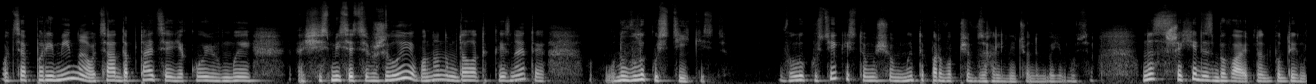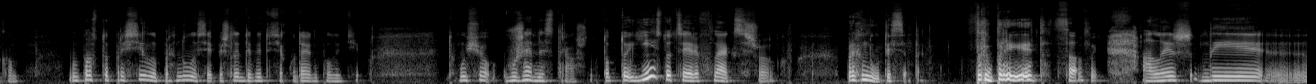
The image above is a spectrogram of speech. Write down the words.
оця переміна, оця адаптація, якою ми 6 місяців жили, вона нам дала такий, знаєте, ну, велику стійкість. Велику стійкість, тому що ми тепер взагалі, взагалі нічого не боїмося. У нас шахіди збивають над будинком. Ми просто присіли, пригнулися і пішли дивитися, куди він полетів. Тому що вже не страшно. Тобто є оцей рефлекс, що пригнутися так, при, при те. Але ж не, е,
